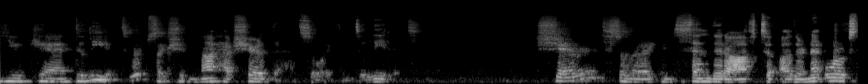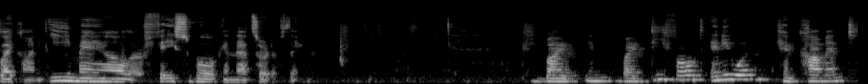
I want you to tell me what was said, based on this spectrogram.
you can delete it. Whoops, I should not have shared that, so I can delete it. Share it so that I can send it off to other networks like on email or Facebook and that sort of thing. By, in, by default, anyone can comment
